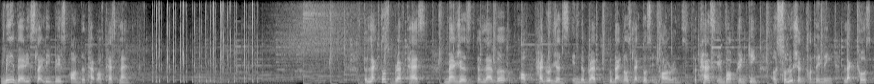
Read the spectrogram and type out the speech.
may vary slightly based on the type of test plan. The lactose breath test measures the level of hydrogens in the breath to diagnose lactose intolerance. The test involves drinking a solution containing lactose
